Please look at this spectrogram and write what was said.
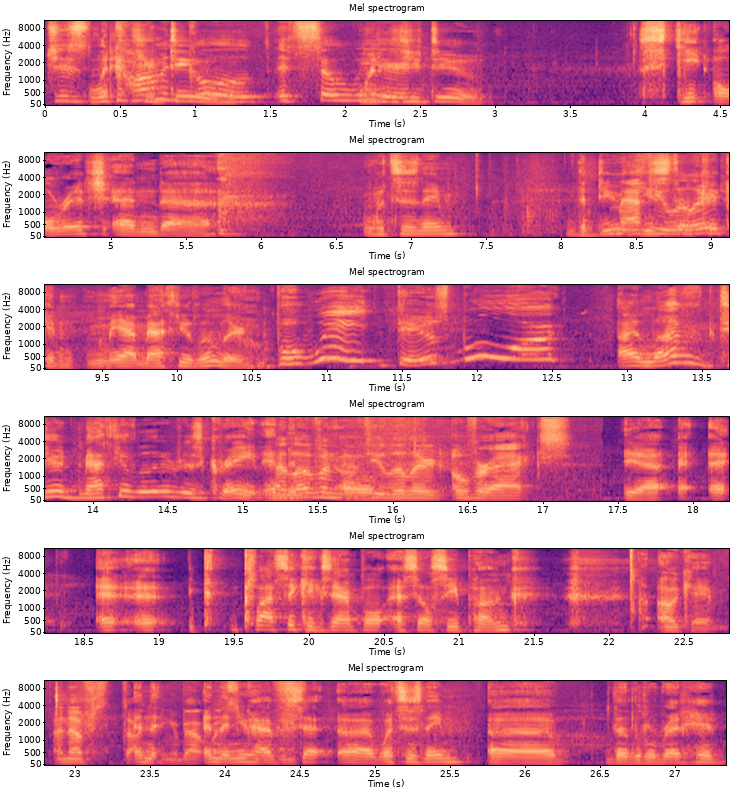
just What did you do? gold. It's so weird. What did you do? Skeet Ulrich and uh, what's his name? The dude. Matthew he's still Lillard? kicking. Yeah, Matthew Lillard. But wait, there's more. I love, dude. Matthew Lillard was great. And I then- love when oh, Matthew Lillard overacts. Yeah, uh, uh, uh, classic example. SLC Punk. Okay, enough and, talking th- about. and then Wes you have. Seth, uh, what's his name? Uh, the little redhead,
